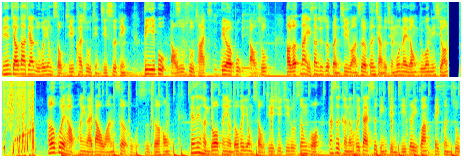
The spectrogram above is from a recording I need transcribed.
今天教大家如何用手机快速剪辑视频。第一步，导入素材；第二步，导出。好了，那以上就是本期玩色分享的全部内容。如果你喜欢，Hello，各位好，欢迎来到玩色，我是泽宏。相信很多朋友都会用手机去记录生活，但是可能会在视频剪辑这一关被困住，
